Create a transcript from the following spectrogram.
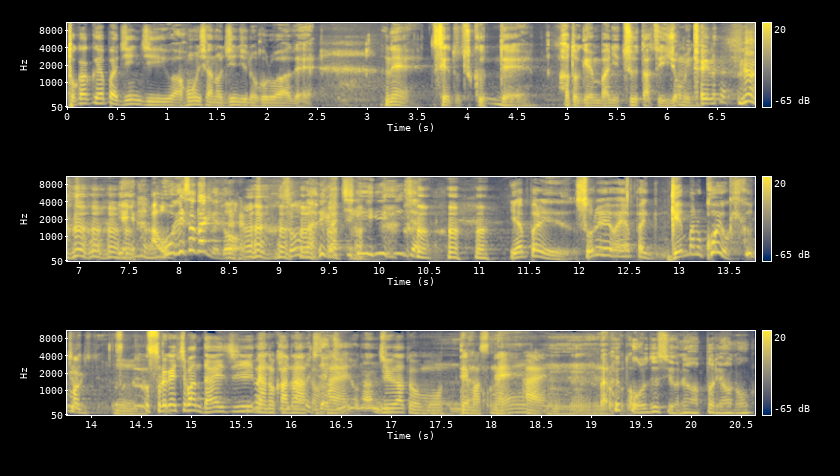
とかくやっぱり人事は本社の人事のフロアでね制度作って、あと現場に通達以上みたいな、いやいやあ大げさだけど そうなりがちじゃない。やっぱりそれはやっぱり現場の声を聞くっていう、それが一番大事なのかなと、重要なんだはい。重要だと思ってますね。はい。うん。なるほど。結構あれですよね、やっぱりあの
